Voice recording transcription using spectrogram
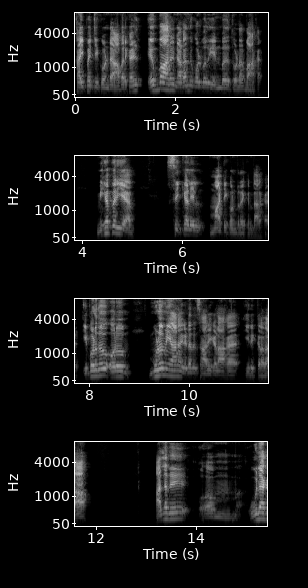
கைப்பற்றி கொண்ட அவர்கள் எவ்வாறு நடந்து கொள்வது என்பது தொடர்பாக மிகப்பெரிய சிக்கலில் மாட்டிக்கொண்டிருக்கின்றார்கள் இப்பொழுது ஒரு முழுமையான இடதுசாரிகளாக இருக்கிறதா? அல்லது உம், உலக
